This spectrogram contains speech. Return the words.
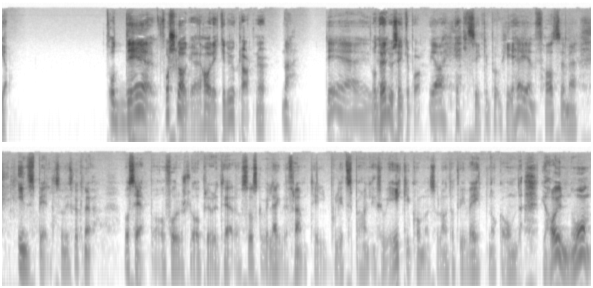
Ja. Og det forslaget har ikke du klart nå? Nei. Det er, og det er du sikker på? Ja, helt sikker på. Vi er i en fase med innspill som vi skal knø å se på og foreslå og prioritere. Og Så skal vi legge det frem til politisk behandling. Så vi er ikke kommet så langt at vi vet noe om det. Vi har jo noen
